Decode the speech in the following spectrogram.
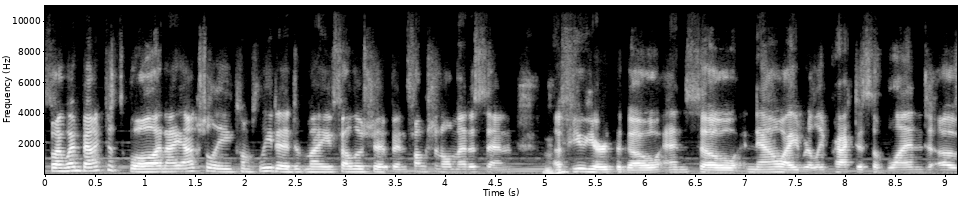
So I went back to school and I actually completed my fellowship in functional medicine mm-hmm. a few years ago. And so now I really practice a blend of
